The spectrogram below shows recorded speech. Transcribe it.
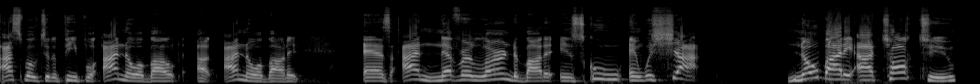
I spoke to the people I know about. Uh, I know about it, as I never learned about it in school and was shocked. Nobody I talked to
